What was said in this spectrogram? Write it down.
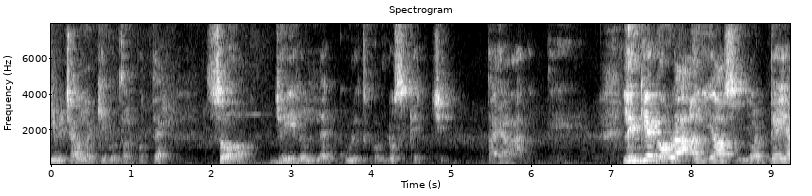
ಈ ವಿಚಾರ ಲಕ್ಕಿಗೂ ತಲುಪುತ್ತೆ. ಸೊ ಜೈಲಲ್ಲೇ ಕುಳಿತುಕೊಂಡು ಸ್ಕೆಚ್ ತಯಾರಾಗುತ್ತೆ. ಲಿಂಗೇಗೌಡ ಅಲಿಯಾಸ್ ಲೊಡ್ಡೆಯ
